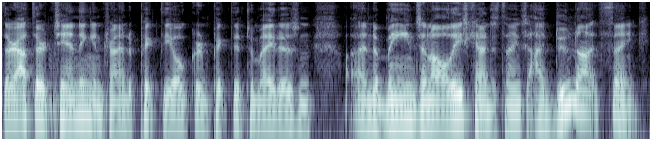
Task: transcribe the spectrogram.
they're out there tending and trying to pick the okra and pick the tomatoes and and the beans and all these kinds of things. I do not think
